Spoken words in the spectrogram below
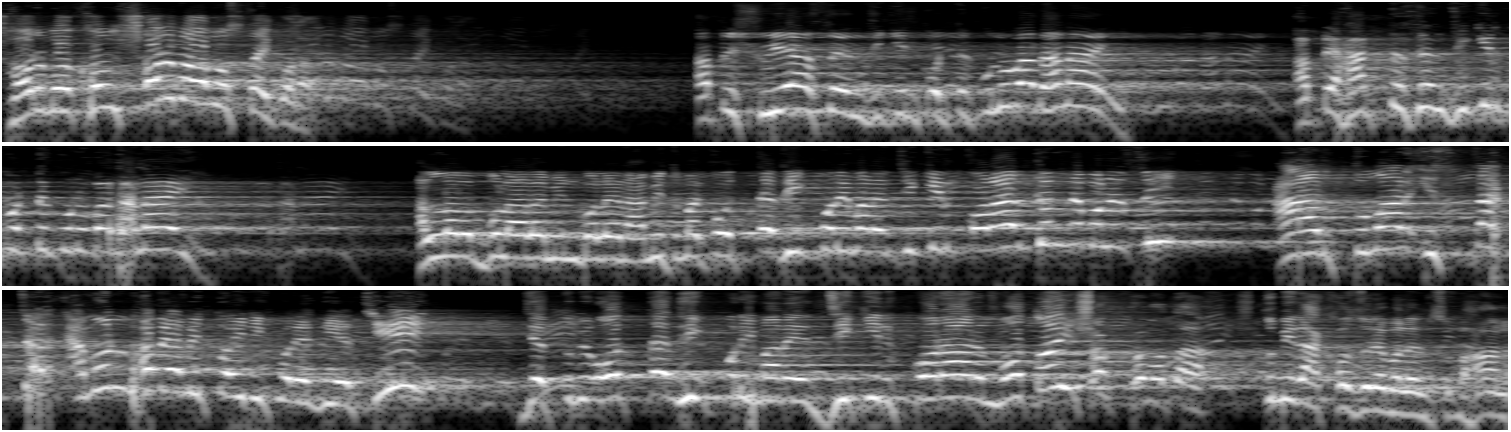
সর্বক্ষণ সর্ব অবস্থায় করা আপনি শুয়ে আছেন, জিকির করতে কোনো বাধা নাই। আপনি হাঁটতেছেন, জিকির করতে কোনো বাধা নাই। আল্লাহ রব্বুল আলমিন বলেন, আমি তোমাকে অত্যাধিক পরিমাণে জিকির করার জন্য বলেছি, আর তোমার স্ট্রাকচার এমন ভাবে আমি তৈরি করে দিয়েছি যে তুমি অত্যাধিক পরিমাণে জিকির করার মতোই সক্ষমতা তুমি রাখো, জোরে বলেন সুবাহান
